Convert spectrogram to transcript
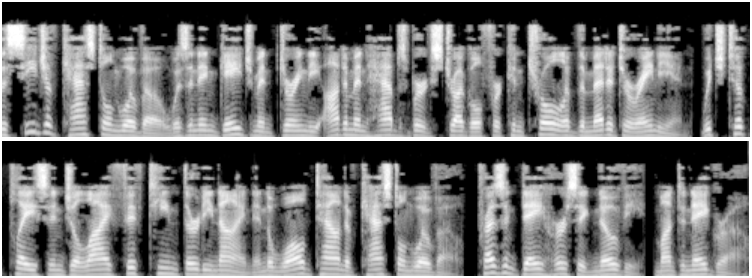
The Siege of Castelnuovo was an engagement during the Ottoman-Habsburg struggle for control of the Mediterranean, which took place in July 1539 in the walled town of Castelnuovo, present-day Herceg Novi, Montenegro.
